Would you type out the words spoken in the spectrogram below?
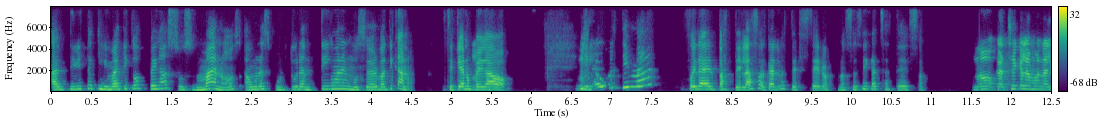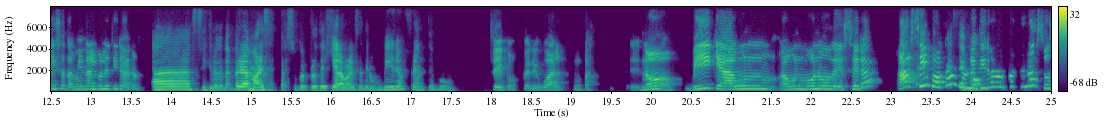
activistas climáticos pegan sus manos a una escultura antigua en el Museo del Vaticano. Se quedaron Ujú. pegados. Y la última fue la del pastelazo a Carlos III. No sé si cachaste eso. No, caché que a la Mona Lisa también algo le tiraron. Ah, sí, creo que también. Pero la Mona Lisa está súper protegida. La Mona Lisa tiene un vidrio enfrente, po. Sí, pues, pero igual. un pas- eh, No, vi que a un, a un mono de cera. Ah, sí, pues acá Sí, le tiraron un pastelazo,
